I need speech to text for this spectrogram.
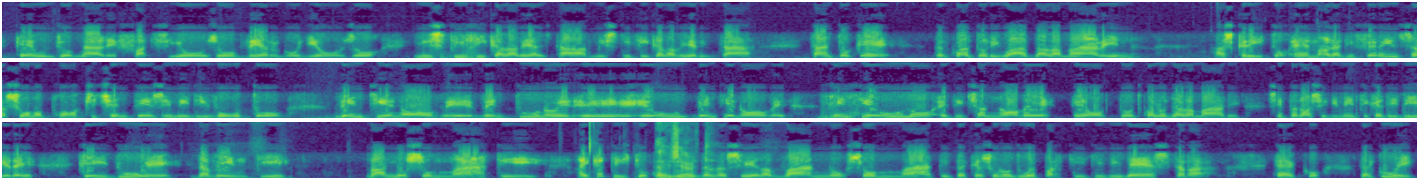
che è un giornale fazioso, vergognoso, mistifica la realtà, mistifica la verità, tanto che per quanto riguarda la Marin ha scritto, eh ma la differenza sono pochi centesimi di voto, 29, 21 e, e, e un, 29, 21 e 19 e 8, quello della Mari. Sì, però si dimentica di dire che i due da 20 vanno sommati. Hai capito, Corriere eh, certo. della Sera? Vanno sommati perché sono due partiti di destra. Ecco, per cui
